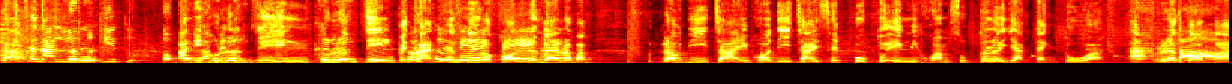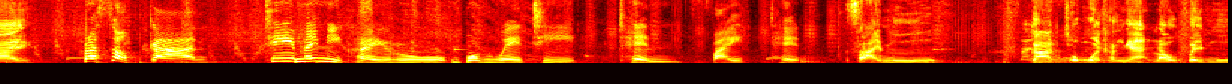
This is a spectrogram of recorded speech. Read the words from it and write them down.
ครับเพราะฉะนั้นเรื่องเมื่อกี้ถูกตกลงอันนี้คือเรื่องจริงคือเรื่องจริง เป็นการก็คือแคสไม่ติ้งได้ละคร fake เรื่องแรกแล้วแบบแล้วดีใจพอดีใจเสร็จปุ๊บตัวเองมีความสุขก็เลยอยากแต่งตัวอะเรื่องต่อไป ประสบการณ์ที่ไม่มีใครรู้บนเวที10 Fight 10 สายมูการชกมวยครั้งเนี้ยเราไปมู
